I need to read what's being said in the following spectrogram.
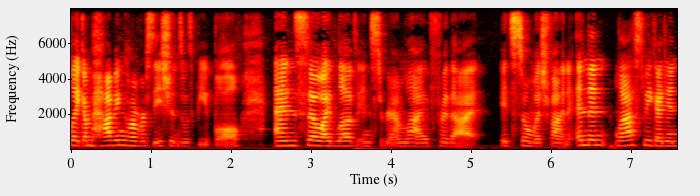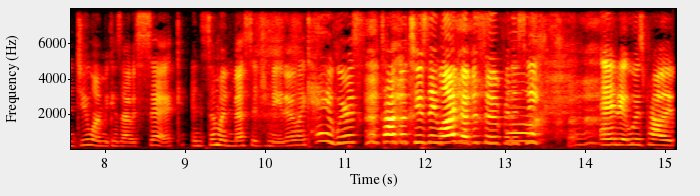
like i'm having conversations with people and so i love instagram live for that it's so much fun and then last week i didn't do one because i was sick and someone messaged me they're like hey where's the taco tuesday live episode for this week and it was probably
